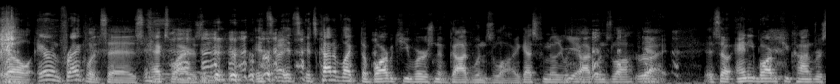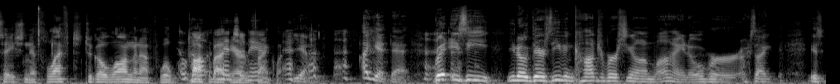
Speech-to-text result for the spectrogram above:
"Well, Aaron Franklin says X, Y, or Z." It's, it's, it's kind of like the barbecue version of Godwin's Law. You guys familiar with Yeah. Godwin's Law? Right. Yeah. So any barbecue conversation, if left to go long enough, will We'll talk about Aaron him. Franklin. Yeah, I get that. But is he? You know, there's even controversy online over. It's like, is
